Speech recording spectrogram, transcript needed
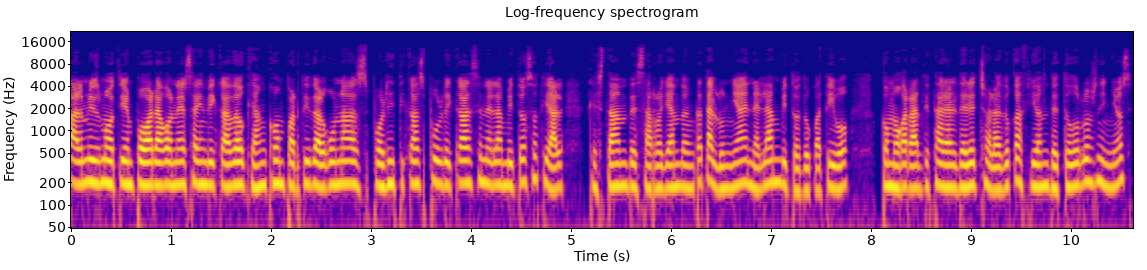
Al mismo tiempo, Aragonés ha indicado que han compartido algunas políticas públicas en el ámbito social que están desarrollando en Cataluña en el ámbito educativo como garantizar el derecho a la educación de todos los niños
